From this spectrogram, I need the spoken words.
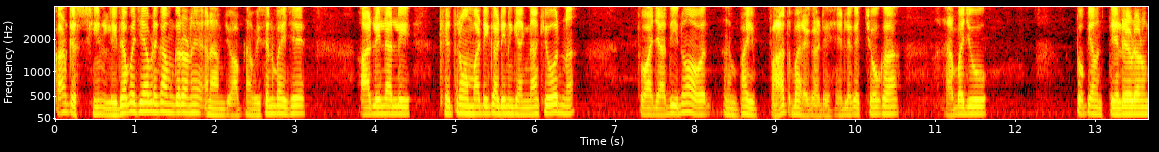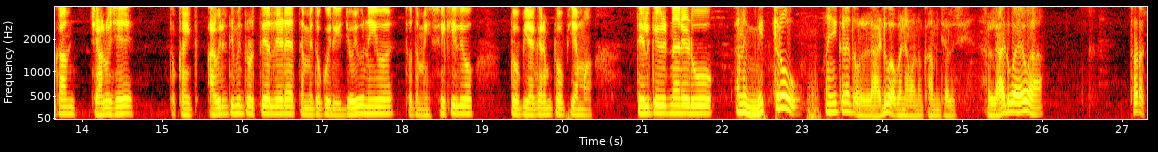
કારણ કે સીન લીધા પછી આપણે કામ કરવાનું અને આમ જો આપણા વિશનભાઈ છે, આટલી લાડલી ખેતરમાં માટી કાઢીને ક્યાંક નાખ્યો હોત ને તો આ જાદી ન આવત ભાઈ ભાત બારે કાઢે. એટલે કે ચોખા અને આ બાજુ ટોપિયામાં તેલ રેડવાનું કામ ચાલુ છે. તો કંઈક આવી રીતે મિત્રો તેલ રેડે તમે તો કોઈ દી જોયું નહીં હોય, તો તમે શીખી લો ટોપિયા, ગરમ ટોપિયામાં તેલ કેવી રીતના રેડવું? અને મિત્રો, અહીં કણે તો લાડુઆ બનાવવાનું કામ ચાલશે લાડુઆ એવા થોડાક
